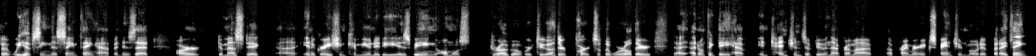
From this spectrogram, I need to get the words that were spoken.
but we have seen this same thing happen is that our domestic uh, integration community is being almost drug over to other parts of the world. They're, I, don't think they have intentions of doing that from a, a primary expansion motive, but I think,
